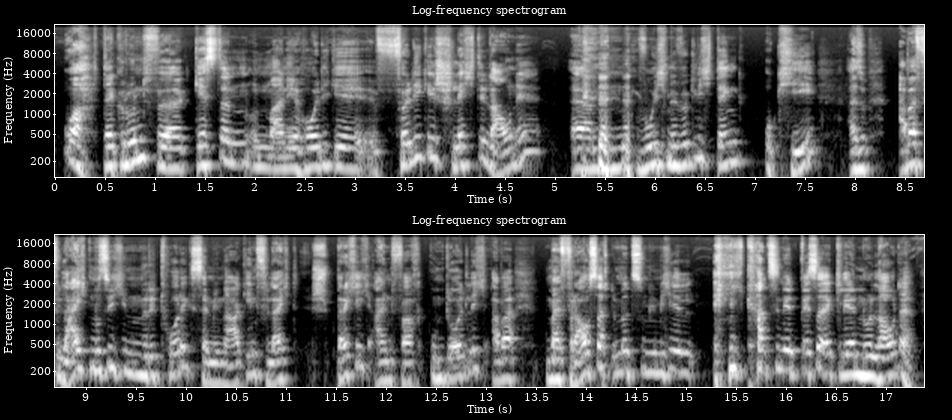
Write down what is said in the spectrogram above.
oh, der Grund für gestern und meine heutige völlige schlechte Laune, ähm, wo ich mir wirklich denke, okay, Also, aber vielleicht muss ich in ein Rhetorikseminar gehen, vielleicht spreche ich einfach undeutlich, aber meine Frau sagt immer zu mir, Michael, ich kann sie nicht besser erklären, nur lauter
